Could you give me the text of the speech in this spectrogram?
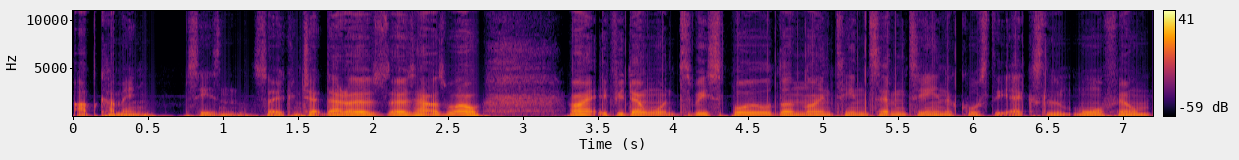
upcoming season, so you can check those those out as well. All right, if you don't want to be spoiled on 1917, of course, the excellent war film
